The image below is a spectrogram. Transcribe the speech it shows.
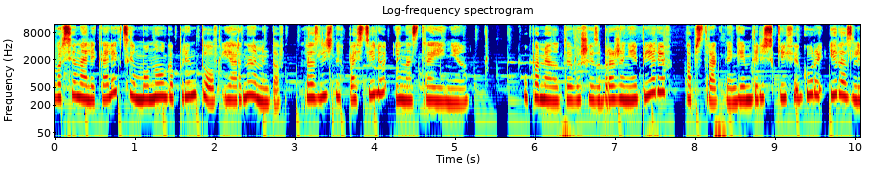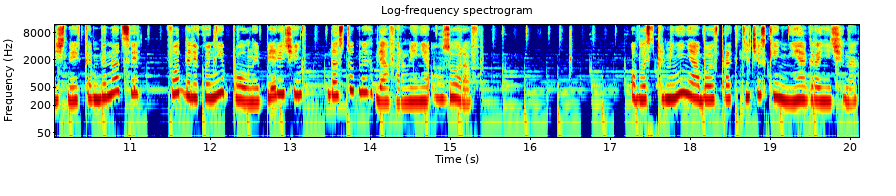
В арсенале коллекции много принтов и орнаментов, различных по стилю и настроению. Упомянутые выше изображения перьев, абстрактные геометрические фигуры и различные их комбинации – вот далеко не полный перечень доступных для оформления узоров. Область применения обоев практически не ограничена.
